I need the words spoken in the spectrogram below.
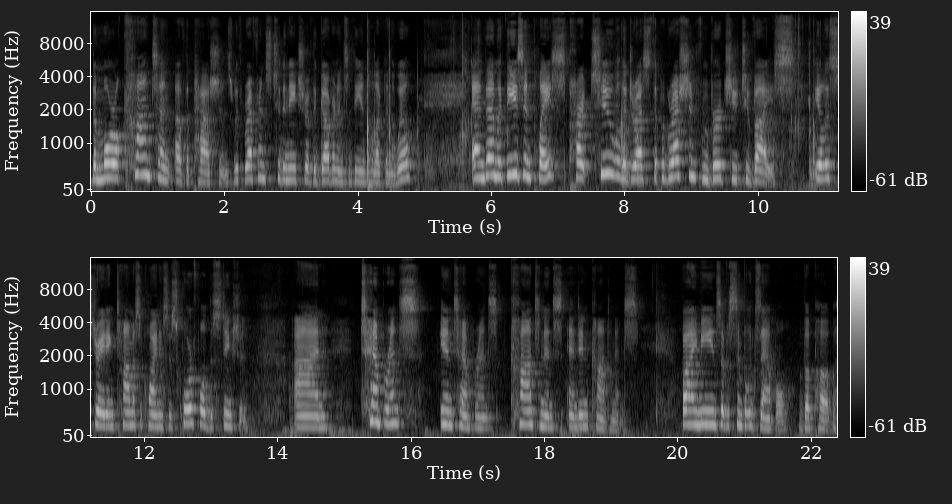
the moral content of the passions with reference to the nature of the governance of the intellect and the will. And then, with these in place, part two will address the progression from virtue to vice, illustrating Thomas Aquinas' fourfold distinction on temperance, intemperance, continence, and incontinence by means of a simple example the pub.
